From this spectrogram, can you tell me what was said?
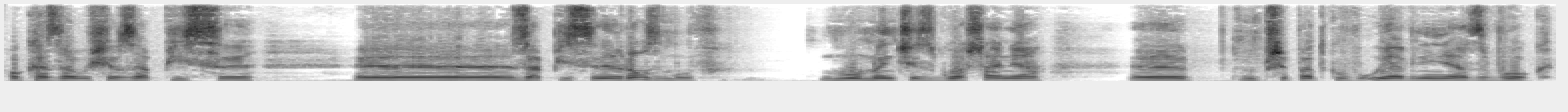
okazały się zapisy, e, zapisy rozmów w momencie zgłaszania e, przypadków ujawnienia zwłok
